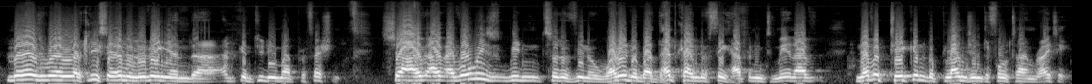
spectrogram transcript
may as well at least earn a living and, uh, and continue my profession. So I've, I've always been sort of, you know, worried about that kind of thing happening to me, and I've never taken the plunge into full time writing.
